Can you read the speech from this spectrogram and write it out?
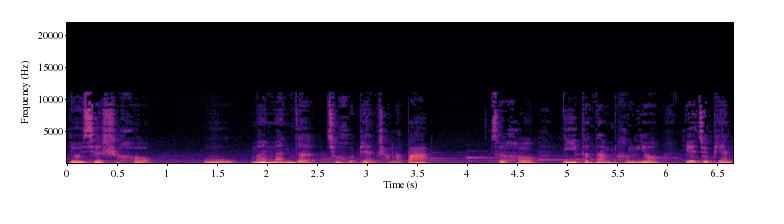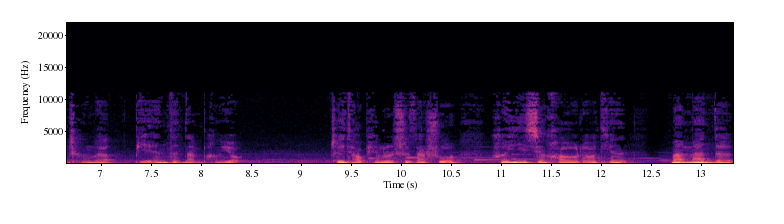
有些时候，五慢慢的就会变成了八，最后你的男朋友也就变成了别人的男朋友。这条评论是在说。和异性好友聊天，慢慢的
